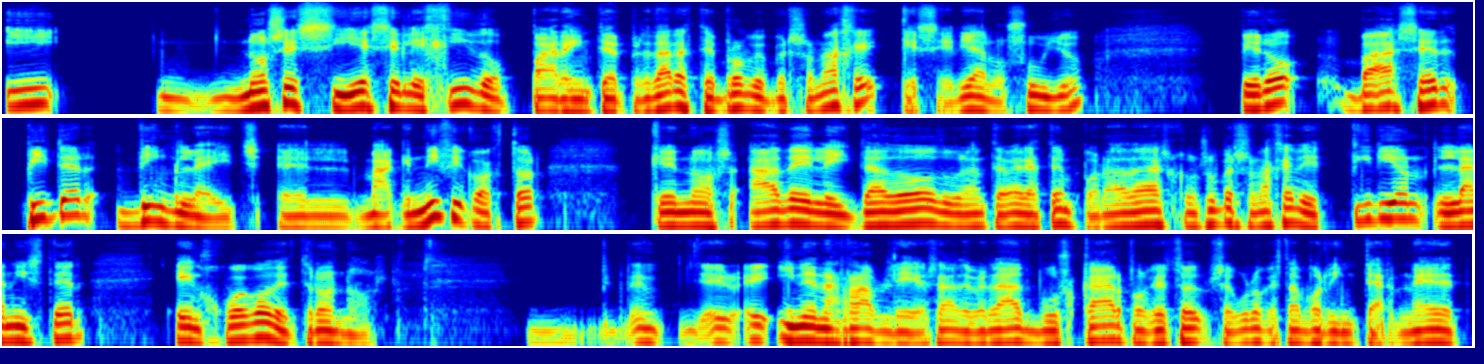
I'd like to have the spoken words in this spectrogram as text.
y no sé si es elegido para interpretar a este propio personaje, que sería lo suyo, pero va a ser Peter Dinklage, el magnífico actor que nos ha deleitado durante varias temporadas con su personaje de Tyrion Lannister en Juego de Tronos. Inenarrable, o sea, de verdad, buscar, porque esto seguro que está por internet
